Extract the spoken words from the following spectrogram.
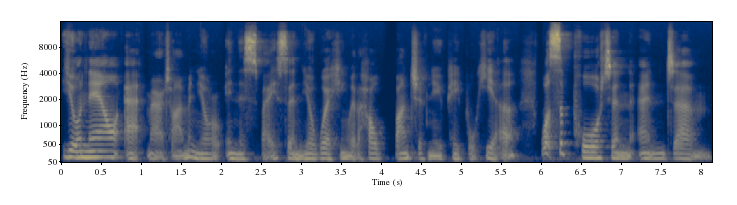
you're now at Maritime and you're in this space and you're working with a whole bunch of new people here. What support and and um,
